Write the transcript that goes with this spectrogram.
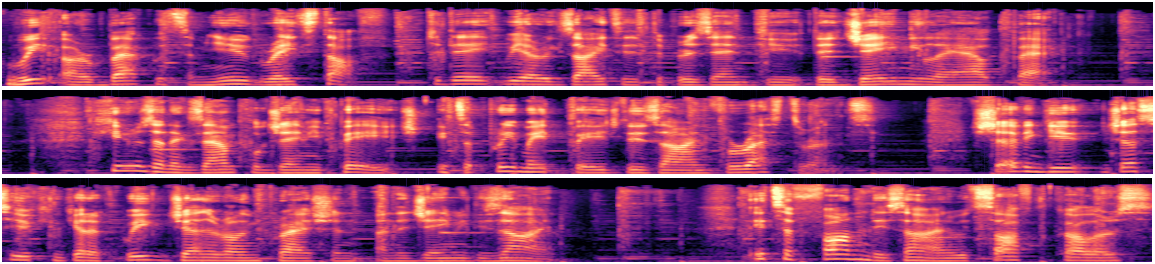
We are back with some new great stuff. Today we are excited to present you the Jamie Layout Pack. Here's an example Jamie page. It's a pre-made page designed for restaurants, showing you just so you can get a quick general impression on the Jamie design. It's a fun design with soft colors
